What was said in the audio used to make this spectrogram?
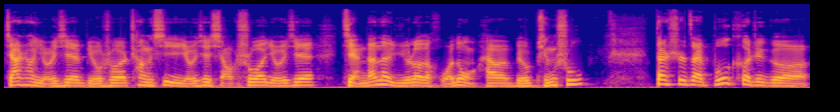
加上有一些比如说唱戏、有一些小说、有一些简单的娱乐的活动，还有比如评书。但是在播客这个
